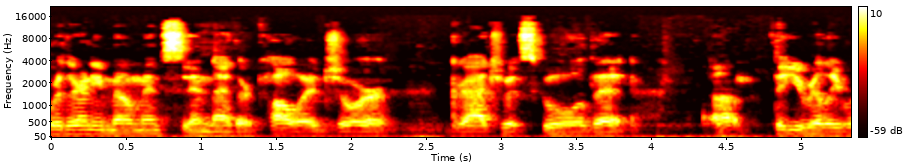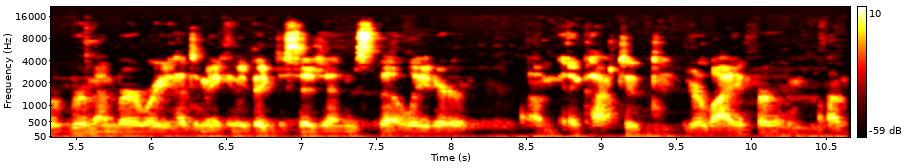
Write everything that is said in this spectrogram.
Were there any moments in either college or graduate school that um, that you really re- remember where you had to make any big decisions that later um, impacted your life, or um,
